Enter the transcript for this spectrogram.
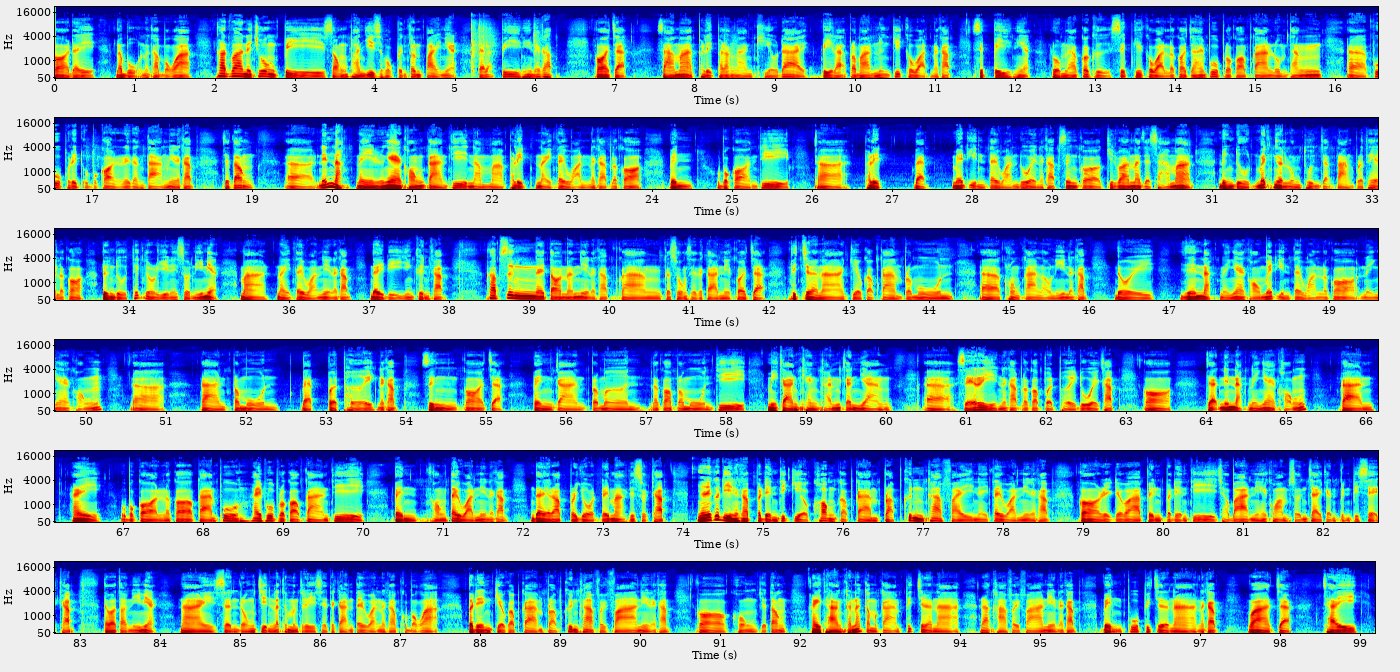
ก็ได้ระบุนะครับบอกว่าคาดว่าในช่วงปี 2026 เป็นต้นไปเนี่ยแต่ละปีนี้นะครับก็จะ สามารถผลิตพลังงานเขียวได้ ปีละประมาณ 1 กิกะวัตต์นะครับ 10 ปีเนี่ยรวมแล้วก็คือ 10 กิกะวัตต์ แล้วก็จะให้ผู้ประกอบการรวมทั้งผู้ผลิตอุปกรณ์อะไรต่างๆนี่นะครับ จะต้องเน้นหนักในแง่ของการที่นำมาผลิตในไต้หวันนะครับ แล้วก็เป็นอุปกรณ์ที่ผลิต Made in ไต้หวันด้วยนะครับ ซึ่งก็คิดว่าน่าจะสามารถดึงดูดเม็ดเงินลงทุนจากต่างประเทศ แล้วก็ดึงดูดเทคโนโลยีในส่วนนี้เนี่ยมาในไต้หวันเนี่ยนะครับได้ดียิ่งขึ้นครับครับซึ่งในตอนนั้นเนี่ยนะครับทางกระทรวงเศรษฐกิจเนี่ยก็จะพิจารณาเกี่ยวกับการประมูลโครงการเหล่านี้นะครับ โดยเน้นหนักในแง่ของ Made in ไต้หวัน แล้วก็ในแง่ของอการประมูลแบบเปิดเผยนะครับ ซึ่งก็จะ เป็นการประเมินแล้วก็ประมูลที่มีการแข่งขันกันอย่างเสรีนะครับ แล้วก็เปิดเผยด้วยครับ ก็จะเน้นหนักในแง่ของการให้อุปกรณ์แล้วก็การผู้ให้ผู้ประกอบการที่เป็นของไต้หวันนี่นะครับ ได้รับประโยชน์ได้มากที่สุดครับอย่างนี้ก็ดีนะครับประเด็นที่เกี่ยวข้องกับการปรับขึ้นค่าไฟในไต้หวันนี่นะครับ ก็เรียกได้ว่าเป็นประเด็นที่ชาวบ้านนี่ให้ความสนใจกันเป็นพิเศษครับ แต่ว่าตอนนี้เนี่ย นายเซินหลงจินรัฐมนตรีเศรษฐการไต้หวันนะครับ ก็บอกว่าประเด็นเกี่ยวกับการปรับขึ้นค่าไฟฟ้านี่นะครับ ก็คงจะต้องให้ทางคณะกรรมการพิจารณาราคาไฟฟ้าเนี่ยนะครับ เป็นผู้พิจารณานะครับ ว่าจะใช้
